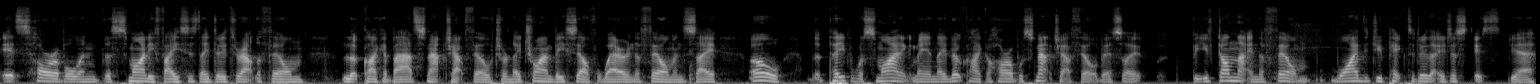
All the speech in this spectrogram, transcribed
it's horrible, and the smiley faces they do throughout the film look like a bad Snapchat filter, and they try and be self-aware in the film and say, "Oh, the people were smiling at me, and they look like a horrible Snapchat filter." So, but you've done that in the film. Why did you pick to do that? It just, it's yeah,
